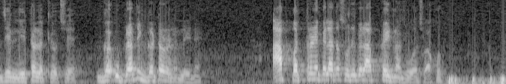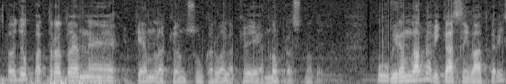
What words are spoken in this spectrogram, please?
જે લેટર લખ્યો છે, ગ- ગટરને લઈને. આ પત્રને પહેલા તો સૌથી પહેલા આપ કઈ રીતના જુઓ છો આખો? હવે જો પત્ર તો એમને કેમ લખ્યો શું કરવા લખ્યો એમનો પ્રશ્ન છે. હું વિરમગામના વિકાસની વાત કરીશ.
